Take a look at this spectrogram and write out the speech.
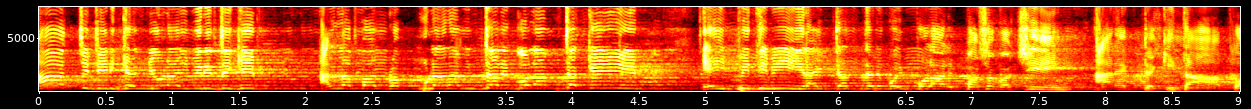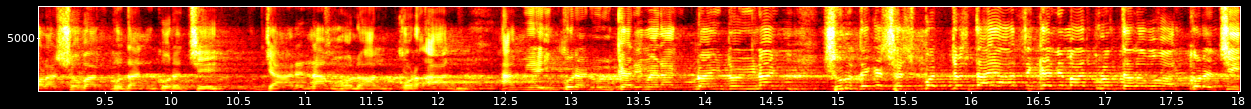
হাত চিঠির কেন্দ্রীয় বেরিয়েছে কি আল্লাহ রব্বুল আলামিন তার গোলামটাকে এই পৃথিবী রাইটারদের বই পড়ার পাশাপাশি আর একটা কিতাব পড়ার সবার প্রদান করেছে, যার নাম হলো আল কোরআন। আমি এই কোরআনুল কারিমের এক নয় দুই নয়, শুরু থেকে শেষ পর্যন্ত তেলাওয়াত করেছি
